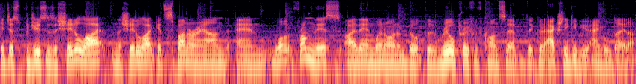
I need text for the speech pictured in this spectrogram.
It just produces a sheet of light and the sheet of light gets spun around and what, from this I then went on and built the real proof of concept that could actually give you angle data.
